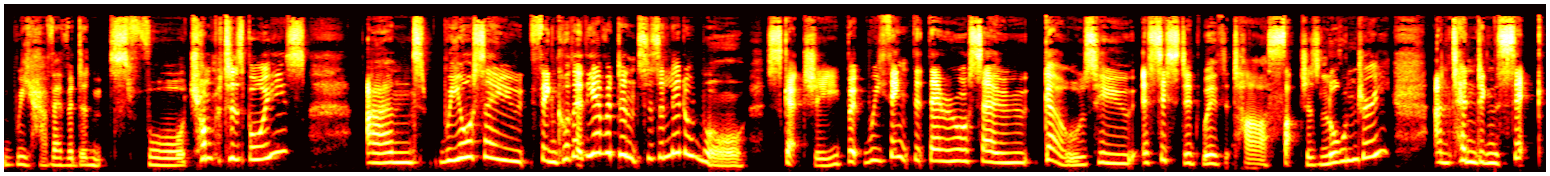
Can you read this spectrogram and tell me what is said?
We have evidence for trumpeters' boys. And we also think, although the evidence is a little more sketchy, but we think that there are also girls who assisted with tasks such as laundry and tending the sick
